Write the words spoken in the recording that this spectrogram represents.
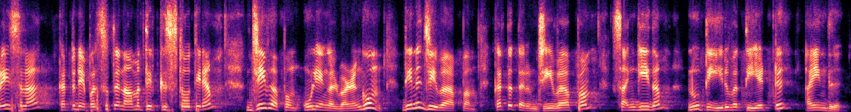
பிரேசலா கர்த்துடைய பரிசுத்த நாமத்திற்கு ஸ்தோத்திரம். ஜீவ அப்பம் ஊழியங்கள் வழங்கும் தின ஜீவ அப்பம் கர்த்த தரும் ஜீவ அப்பம் சங்கீதம் நூற்றி இருபத்தி எட்டு ஐந்து.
